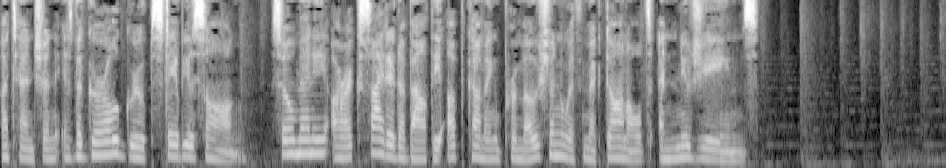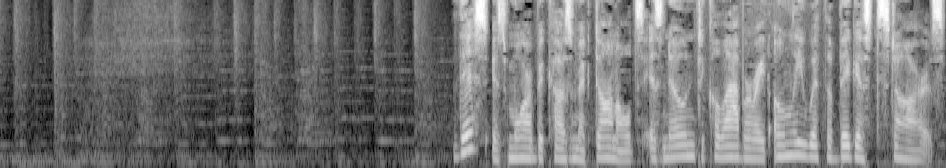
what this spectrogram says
Attention is the girl group's debut song, so many are excited about the upcoming promotion with McDonald's and NewJeans. This is more because McDonald's is known to collaborate only with the biggest stars.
